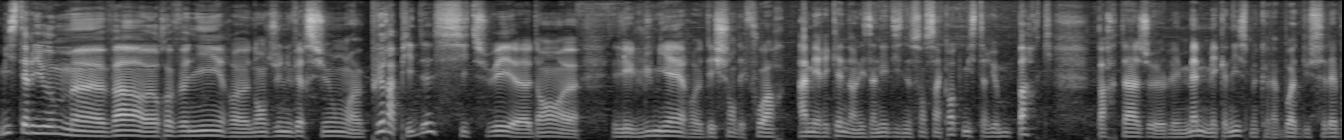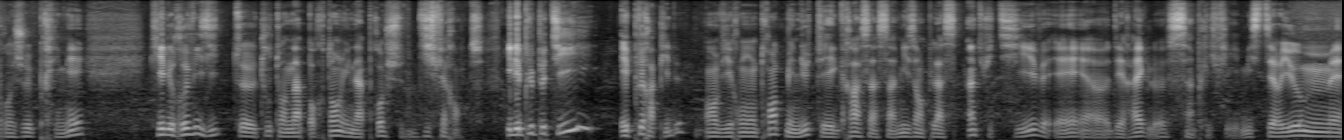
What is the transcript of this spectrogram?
Mysterium euh, va euh, revenir euh, dans une version plus rapide, située dans les lumières des champs des foires américaines dans les années 1950. Mysterium Park partage les mêmes mécanismes que la boîte du célèbre jeu primé, qu'il revisite tout en apportant une approche différente. Il est plus petit, est plus rapide, environ 30 minutes, et grâce à sa mise en place intuitive et euh, des règles simplifiées. Mysterium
